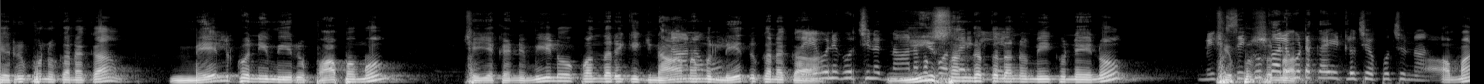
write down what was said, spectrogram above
చెరుపును కనుక మేల్కొని మీరు పాపము చెయ్యకండి మీలో కొందరికి జ్ఞానము లేదు కనుక ఈ. సంగతులను మీకు నేను మీకు సిగ్గు చెప్పుచున్నా. కలుగుటకై ఇట్లు చెప్పుచున్నాను అమ్మా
